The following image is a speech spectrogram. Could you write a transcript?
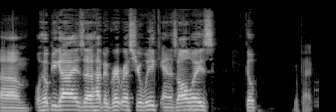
Um, we'll hope you guys uh, have a great rest of your week. And as always, Go Pack.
